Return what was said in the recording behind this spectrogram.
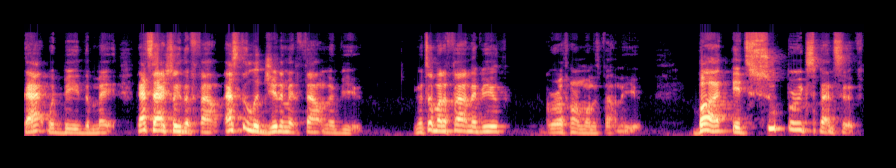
That would be the main, that's actually the fountain. That's the legitimate fountain of youth. You want to talk about a fountain of youth? Growth hormone is fountain of youth. But it's super expensive.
